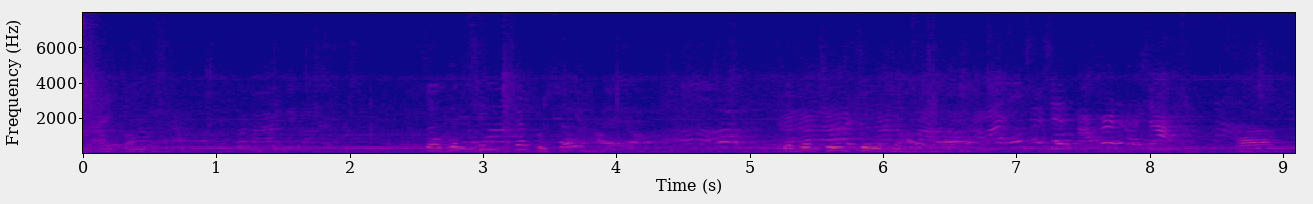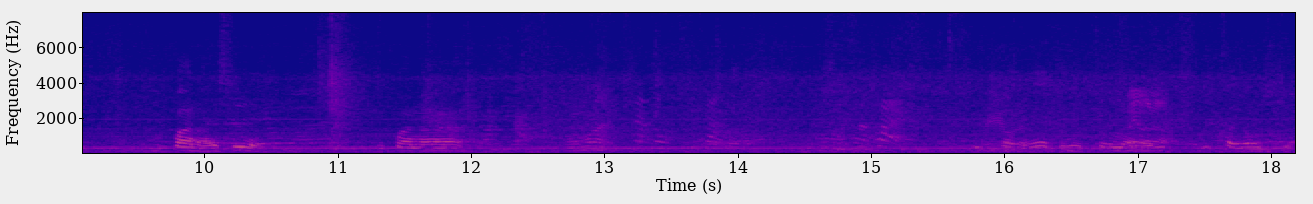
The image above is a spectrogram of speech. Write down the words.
开工。整个青这不是很好呀，整个青筋是好的。啊，一半还是，一半呢？到底要怎么做呀？一块东西啊。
